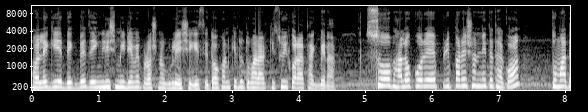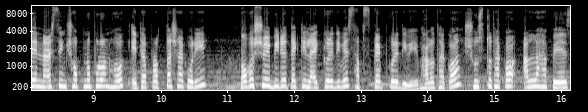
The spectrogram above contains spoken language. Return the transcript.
হলে গিয়ে দেখবে যে ইংলিশ মিডিয়ামে প্রশ্নগুলো এসে গেছে। তখন কিন্তু তোমার আর কিছুই করা থাকবে না। সো ভালো করে প্রিপারেশন নিতে থাকো। তোমাদের নার্সিং স্বপ্ন পূরণ হোক, এটা প্রত্যাশা করি। অবশ্যই ভিডিওতে একটি লাইক করে দিবে সাবস্ক্রাইব করে দিবে। ভালো থাকো, সুস্থ থাকো, আল্লাহ হাফেজ।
